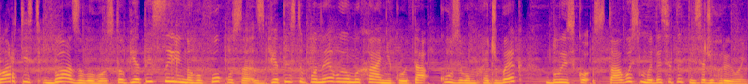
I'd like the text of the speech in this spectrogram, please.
Вартість базового 105-сильного фокуса з п'ятиступеневою механікою та кузовом хетчбек близько 180 тисяч гривень.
